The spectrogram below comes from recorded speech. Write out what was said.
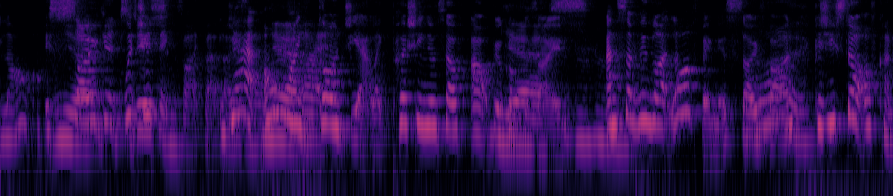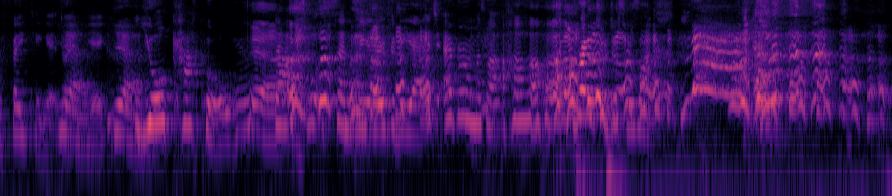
laugh. It's Yeah. so good to Which do is- things like that. Though, yeah. Oh? Yeah. my Like- god. Yeah. Like pushing yourself out of your comfort Yes. zone, mm-hmm. and something like laughing is so fun because you start off kind of faking it, don't Yeah, you? yeah. Your cackle. Yeah. That's what sent me over the edge. Everyone was like, ha ha ha. Rachel just was like,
